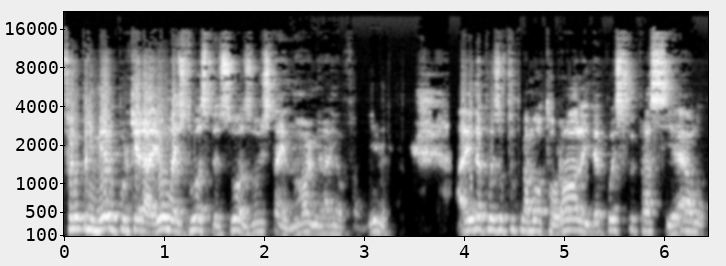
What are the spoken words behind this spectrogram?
foi o primeiro porque era eu mais duas pessoas, hoje está enorme lá em Alphaville. Aí depois eu fui para Motorola e depois fui para Cielo.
